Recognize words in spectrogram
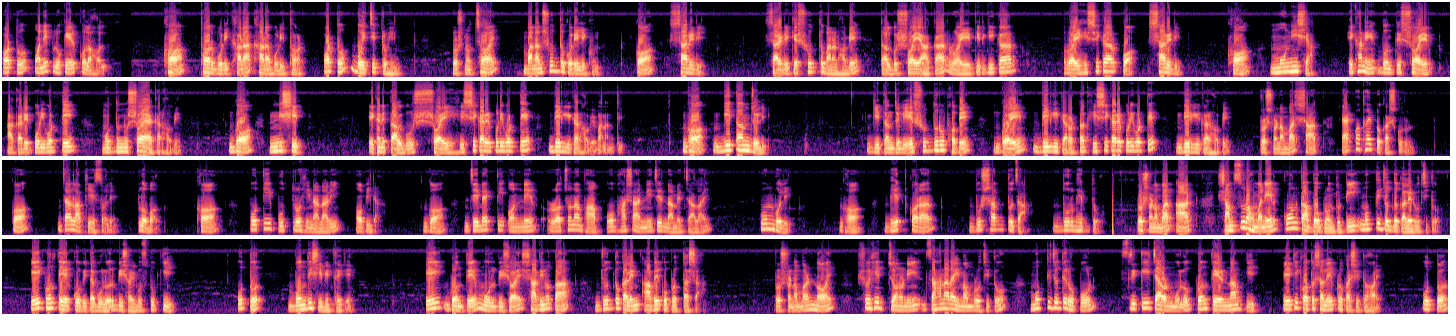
অর্থ, অনেক লোকের কোলাহল। খ, থর বড়ি খাড়া খাড়া বড়ি থর। অর্থ, বৈচিত্র্যহীন। প্রশ্ন ছয়, বানান শুদ্ধ করে লিখুন। ক, শারীরিক। শারীরিকের শুদ্ধ বানান হবে তালবুস শয়ে আকার, রয়ে দীর্ঘিকার রয় ক, শারীরিক। খ, মনীষা। এখানে দন্তের শয়ের আকারের পরিবর্তে মধ্যন্য শয় আকার হবে। গ নিশীত এখানে তালবুস শয় হিস্যিকারের পরিবর্তে দীর্ঘিকার হবে বানানটি। ঘ, গীতাঞ্জলি। গীতাঞ্জলি এর শুদ্ধ রূপ হবে গয়ে দীর্ঘিকার, অর্থাৎ হিস্যিকারের পরিবর্তে দীর্ঘিকার হবে। প্রশ্ন নাম্বার সাত, এক কথায় প্রকাশ করুন। ক, যা লাফিয়ে চলে, প্লোবক। খ, পতি পুত্রহীনা নারী অবিডা গ, যে ব্যক্তি অন্যের রচনা, ভাব ও ভাষা নিজের নামে চালায়, কুম্বলিক। ঘ, ভেদ করার দুঃসাধ্য যা। দুর্ভেদ্য। প্রশ্ন নম্বর আট, শামসুর রহমানের কোন কাব্যগ্রন্থটি মুক্তিযুদ্ধকালে রচিত? এই গ্রন্থের কবিতাগুলোর বিষয়বস্তু কি? উত্তর, বন্দি শিবির থেকে। এই গ্রন্থের মূল বিষয় স্বাধীনতা, যুদ্ধকালীন আবেগ ও প্রত্যাশা। প্রশ্ন নম্বর নয়, শহীদ জননী জাহানারা ইমাম রচিত মুক্তিযুদ্ধের ওপর স্মৃতিচারণমূলক গ্রন্থের নাম কি? এটি কত সালে প্রকাশিত হয়? উত্তর,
